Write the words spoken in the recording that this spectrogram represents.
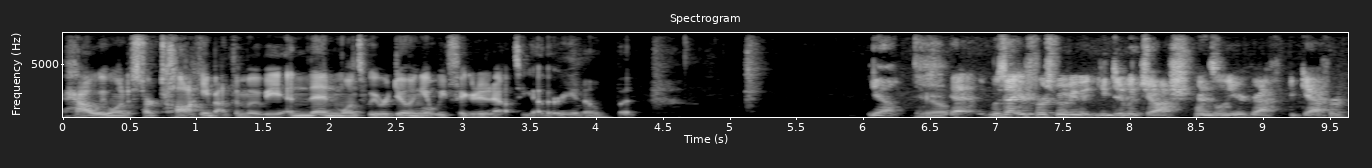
how we want to start talking about the movie and then once we were doing it we figured it out together you know but yeah. yeah. yeah. Was that your first movie that you did with Josh Hensel, your graph- gaffer?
